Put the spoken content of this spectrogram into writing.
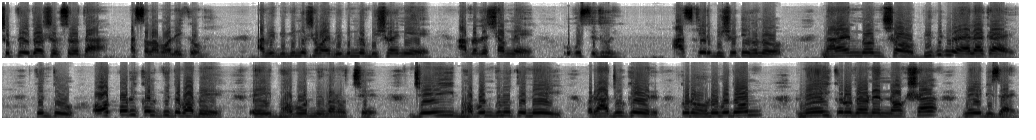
সুপ্রিয় দর্শক শ্রোতা, আসসালামু আলাইকুম। আমি বিভিন্ন সময় বিভিন্ন বিষয় নিয়ে আপনাদের সামনে উপস্থিত হই। আজকের বিষয়টি হলো, নারায়ণগঞ্জ সহ বিভিন্ন এলাকায় কিন্তু অপরিকল্পিতভাবে এই ভবন নির্মাণ হচ্ছে। যেই ভবনগুলোতে নেই রাজুকের কোনো অনুমোদন, নেই কোনো ধরনের নকশা, নেই ডিজাইন।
